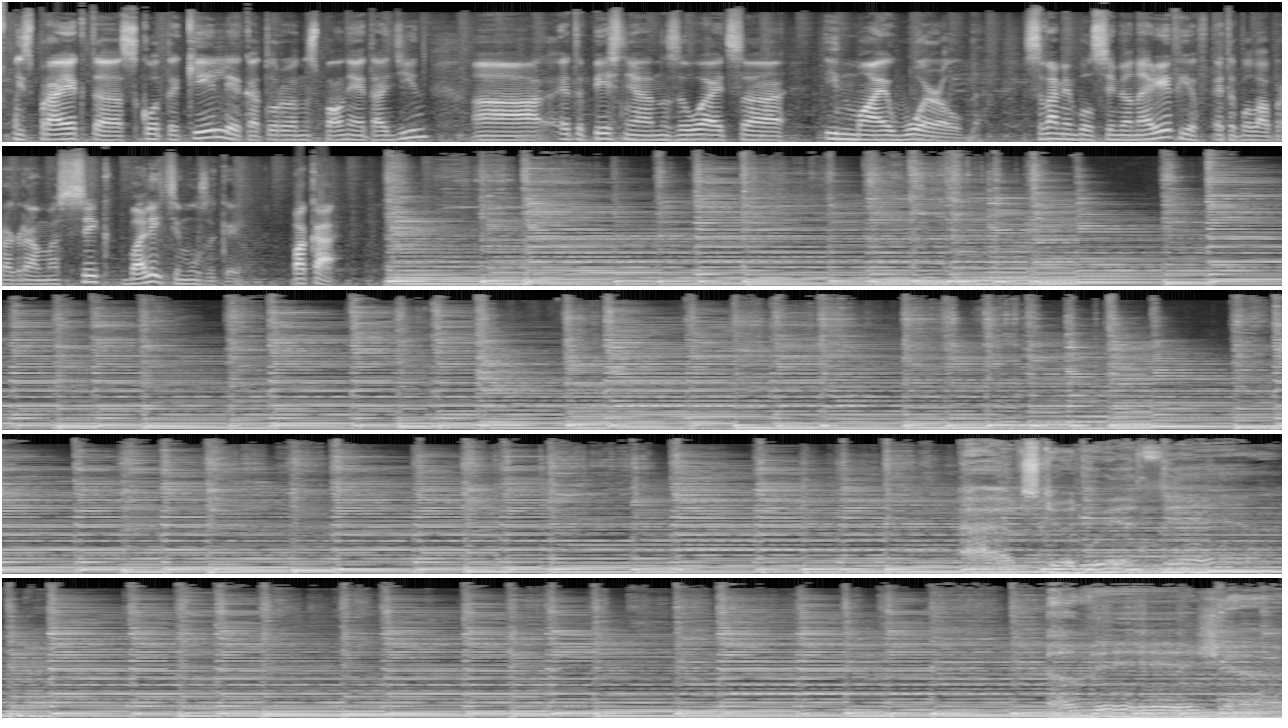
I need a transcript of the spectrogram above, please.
из проекта Скотта Келли, которую он исполняет один. Эта песня называется In My World. С вами был Семен Арефьев, это была программа Sick. Болейте музыкой. Пока! future.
